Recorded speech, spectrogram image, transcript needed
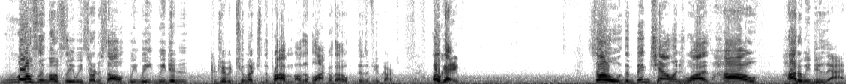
mostly, mostly we sort of solved. We, we, we didn't contribute too much to the problem of the block, although there's a few cards. Okay. So the big challenge was how how do we do that?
